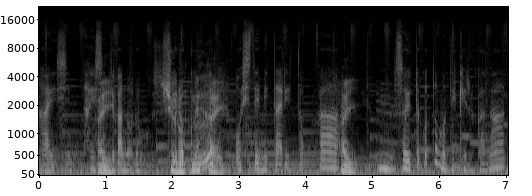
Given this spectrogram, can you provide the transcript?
配信配信というかあの、収録をしてみたりとか、はい、うん、そういったこともできるかなって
